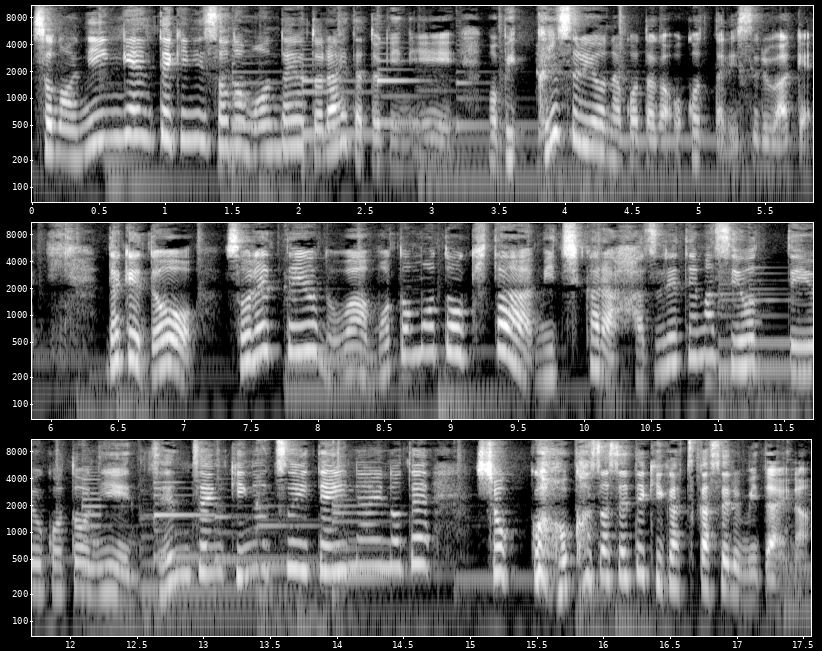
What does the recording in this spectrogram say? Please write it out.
その人間的にその問題を捉えた時にもうびっくりするようなことが起こったりするわけ。だけどそれっていうのはもともと来た道から外れてますよっていうことに全然気がついていないのでショックを起こさせて気がつかせるみたいな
